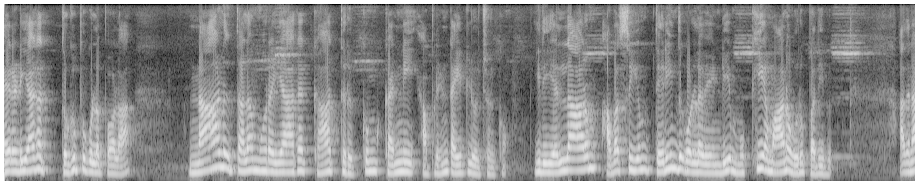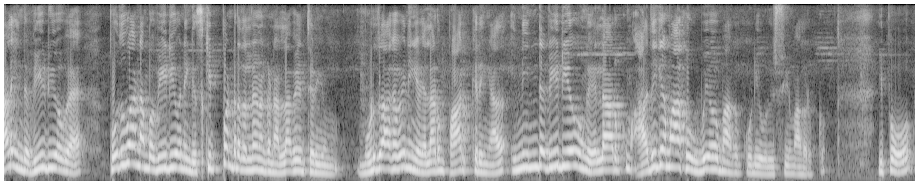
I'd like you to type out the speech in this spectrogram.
நேரடியாக தொகுப்புக்குள்ளே போகலாம் நாலு தலைமுறையாக காத்திருக்கும் கன்னி அப்படின்னு டைட்டில் வச்சுருக்கோம். இது எல்லாரும் அவசியம் தெரிந்து கொள்ள வேண்டிய முக்கியமான ஒரு பதிவு. அதனால் இந்த வீடியோவை பொதுவாக நம்ம வீடியோ நீங்கள் ஸ்கிப் பண்ணுறதெல்லாம் எனக்கு நல்லாவே தெரியும். முழுதாகவே நீங்கள் எல்லாரும் பார்க்குறீங்க. அது- இந்த- இந்த வீடியோ உங்கள் எல்லாருக்கும் அதிகமாக உபயோகமாகக்கூடிய ஒரு விஷயமாக இருக்கும். இப்போது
